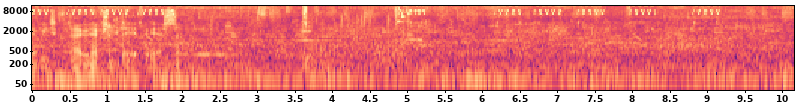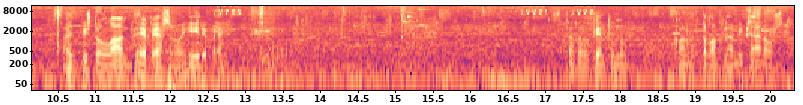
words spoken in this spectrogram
ja 59 dps. Ai pistolla on DPS noin hirveä. Täältä ei oikein tunnu kannattavan kyllä mitään ostaa.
